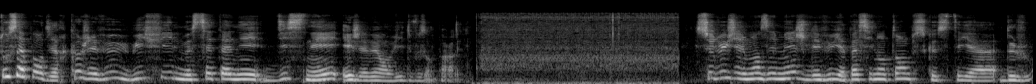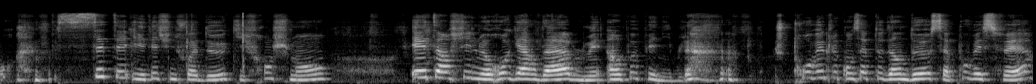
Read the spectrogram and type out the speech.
Tout ça pour dire que j'ai vu 8 films cette année Disney et j'avais envie de vous en parler. Celui que j'ai le moins aimé, je l'ai vu il y a pas si longtemps puisque c'était il y a deux jours. c'était Il était une fois deux qui franchement est un film regardable mais un peu pénible. je trouvais que le concept d'un 2 ça pouvait se faire,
